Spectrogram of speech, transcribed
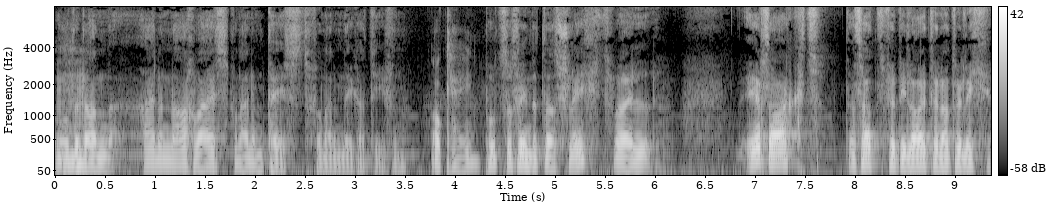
oder dann einen Nachweis von einem Test, von einem negativen. Okay. Putzer findet das schlecht, weil er sagt, das hat für die Leute natürlich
